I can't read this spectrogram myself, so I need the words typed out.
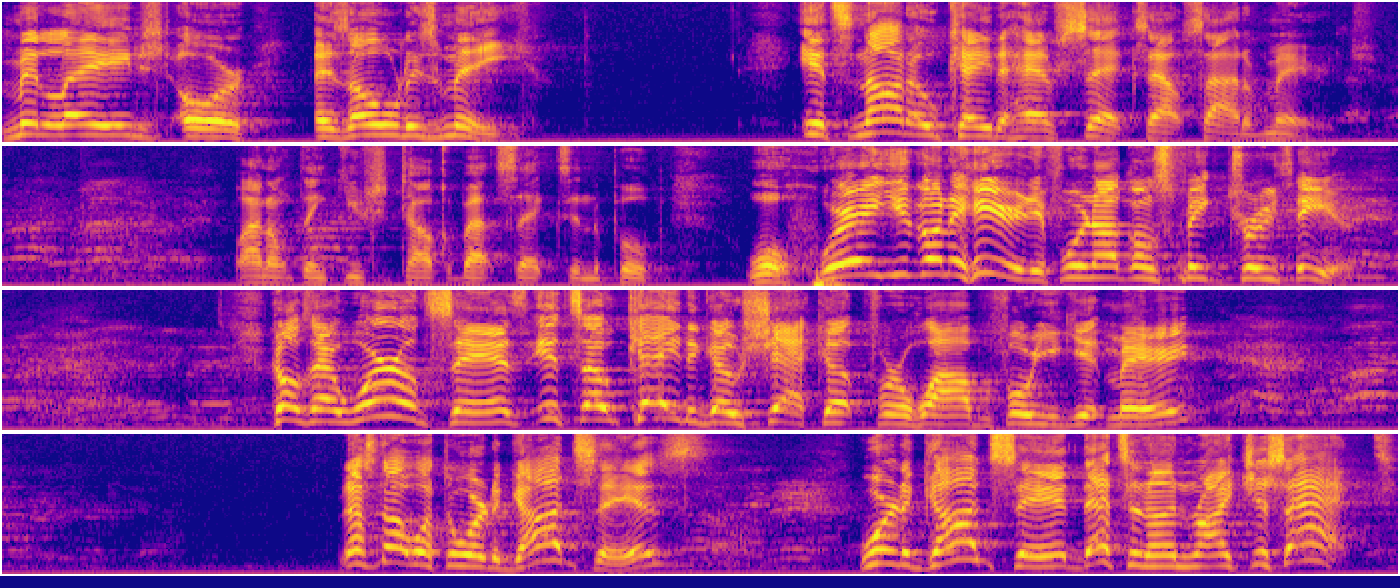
middle aged, or as old as me, it's not okay to have sex outside of marriage. Well, I don't think you should talk about sex in the pulpit. Well, where are you going to hear it if we're not going to speak truth here? Because our world says it's okay to go shack up for a while before you get married. That's not what the Word of God says. Word of God said that's an unrighteous act.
